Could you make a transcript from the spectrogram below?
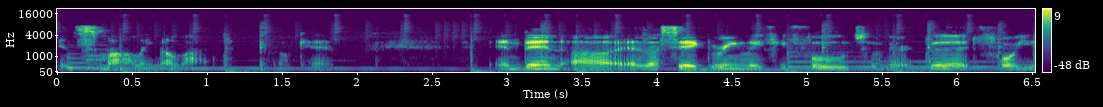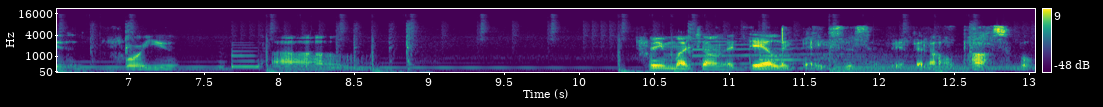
and smiling a lot. Okay. And then, uh, as I said, green leafy foods are very good for you. For you, um, pretty much on a daily basis, if at all possible,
